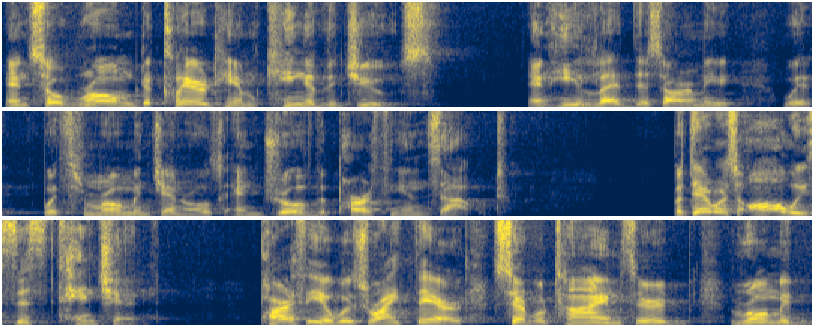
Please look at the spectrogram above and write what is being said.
And so Rome declared him king of the Jews. And he led this army with, with some Roman generals and drove the Parthians out. But there was always this tension. Parthia was right there. Several times there, Rome had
